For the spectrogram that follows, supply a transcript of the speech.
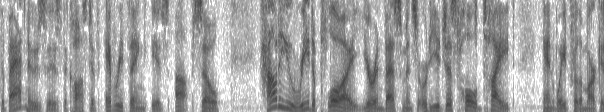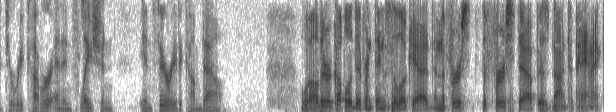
the bad news is the cost of everything is up. So, how do you redeploy your investments, or do you just hold tight and wait for the market to recover and inflation, in theory, to come down? Well, there are a couple of different things to look at, and the first the first step is not to panic,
